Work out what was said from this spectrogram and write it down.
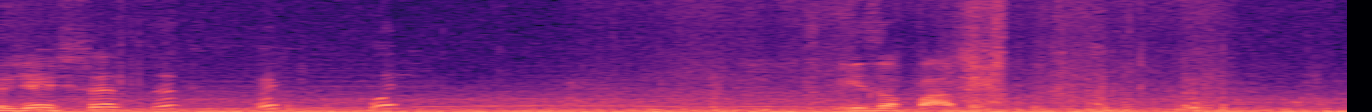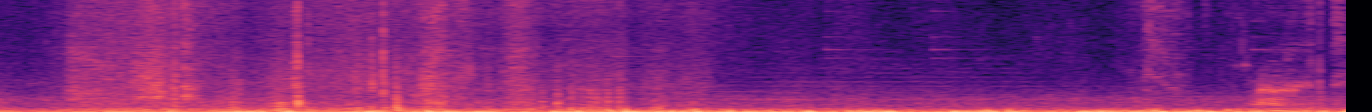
Gdzieś szedł i z opadu. Ach ty.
